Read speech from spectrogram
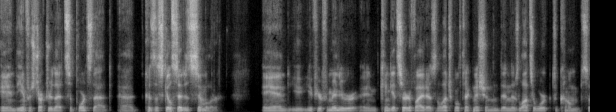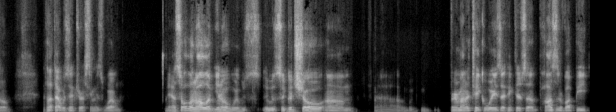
and the infrastructure that supports that, because uh, the skill set is similar. And you, if you're familiar and can get certified as an electrical technician, then there's lots of work to come. So I thought that was interesting as well. Yeah, so all in all, you know, it was it was a good show. Um, uh, fair amount of takeaways. I think there's a positive upbeat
